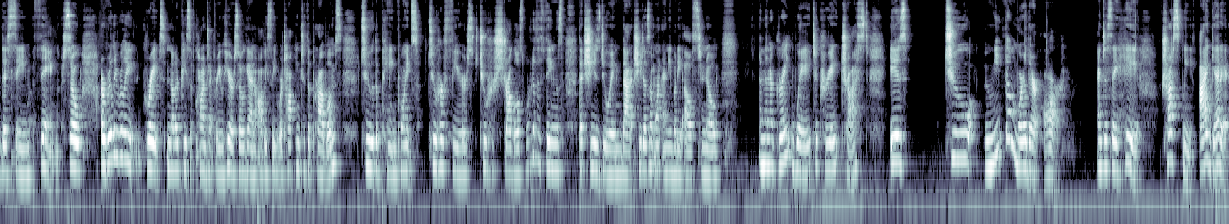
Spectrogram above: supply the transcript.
the same thing. So, a really, really great another piece of content for you here. So, again, obviously, we're talking to the problems, to the pain points, to her fears, to her struggles. What are the things that she's doing that she doesn't want anybody else to know? And then, a great way to create trust is to meet them where they are and to say, hey, trust me, I get it.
